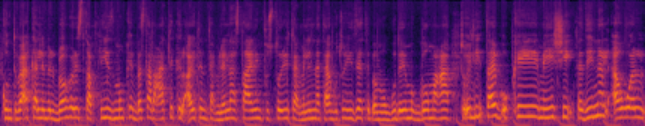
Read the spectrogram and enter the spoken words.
كنت بقى أكلم ال bloggers طب please ممكن بس أبعت لك ال item تعملي لها styling في story تعملي لنا tag وتقولي دي هتبقى موجودة يوم الجمعة. تقول لي طيب okay ماشي. ابتدينا الأول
